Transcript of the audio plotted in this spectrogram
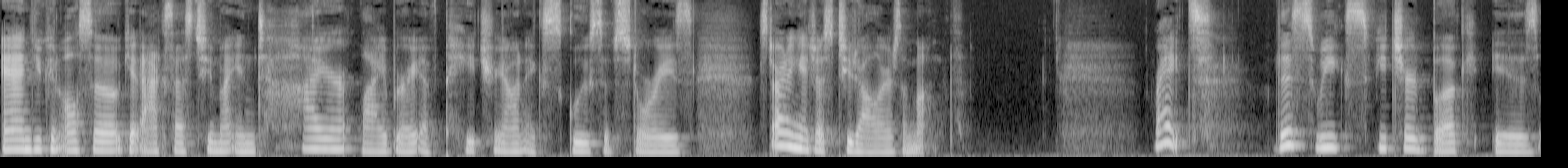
And you can also get access to my entire library of Patreon exclusive stories starting at just $2 a month. Right. This week's featured book is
